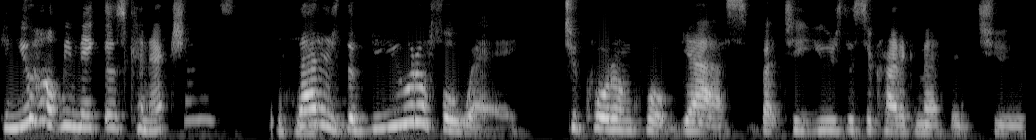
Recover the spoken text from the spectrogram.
Can you help me make those connections? Mm-hmm. That is the beautiful way to quote unquote guess, but to use the Socratic method to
